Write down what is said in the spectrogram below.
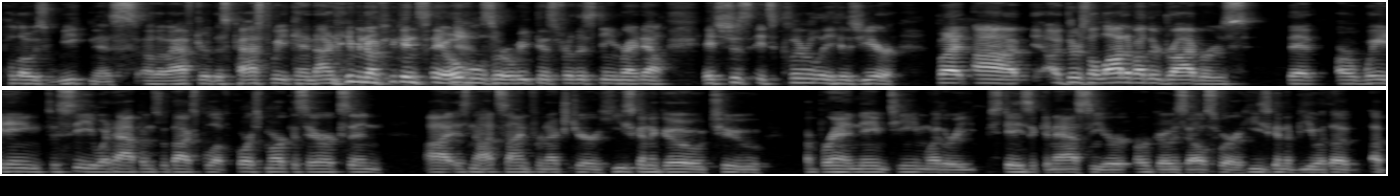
Palou's weakness. Although after this past weekend, I don't even know if you can say ovals yeah. are a weakness for this team right now. It's just it's clearly his year. But uh, there's a lot of other drivers that are waiting to see what happens with Oxbow. Of course, Marcus Ericsson uh, is not signed for next year. He's going to go to a brand name team, whether he stays at Ganassi or, or goes elsewhere. He's going to be with a, a,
